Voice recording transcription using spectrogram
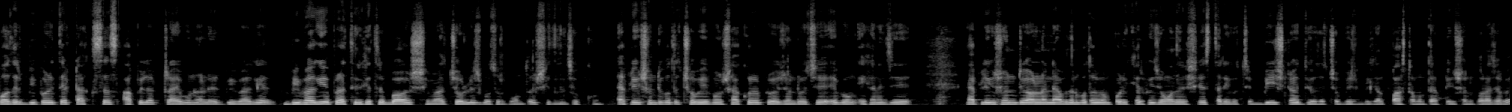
পদের বিপরীতে টাক্সাস আপিলার ট্রাইব্যুনালের বিভাগের বিভাগীয় প্রার্থীর ক্ষেত্রে বয়স সীমা চল্লিশ বছর পর্যন্ত শিথিলযোগ্য। অ্যাপ্লিকেশনটি করতে ছবি এবং স্বাক্ষরের প্রয়োজন রয়েছে এবং এখানে যে অ্যাপ্লিকেশনটি অনলাইনে আবেদনপত্র এবং পরীক্ষার ফি জমা দেওয়ার শেষ তারিখ হচ্ছে বিশ নয় দুই হাজার চব্বিশ বিকাল পাঁচটার মধ্যে অ্যাপ্লিকেশন করা যাবে।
